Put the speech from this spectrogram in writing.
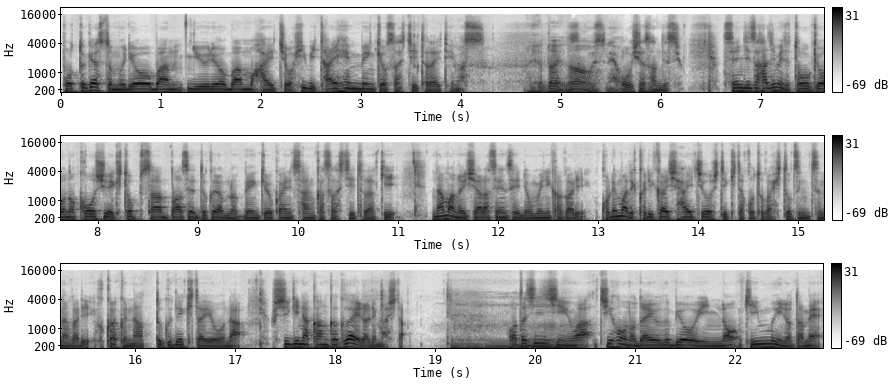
ポッドキャスト無料版、有料版も拝聴、日々大変勉強させていただいています。ありがたいな。そうですね、お医者さんですよ。先日初めて東京の公衆駅トップ3%クラブの勉強会に参加させていただき、生の石原先生にお目にかかり、これまで繰り返し配置をしてきたことが一つにつながり、深く納得できたような不思議な感覚が得られました。私自身は地方の大学病院の勤務医のため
